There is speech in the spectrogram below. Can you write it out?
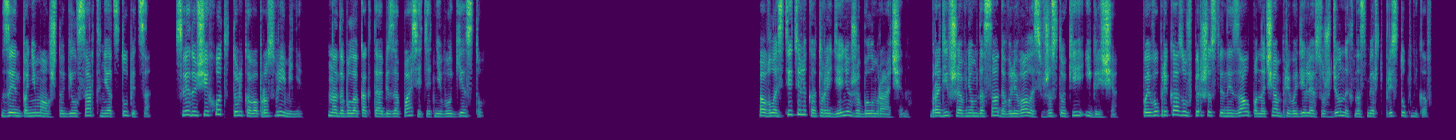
Зейн понимал, что Гилсарт не отступится. Следующий ход – только вопрос времени. Надо было как-то обезопасить от него Гесту. А властитель, который день уже был мрачен. Бродившая в нем досада выливалась в жестокие игрища. По его приказу в пиршественный зал по ночам приводили осужденных на смерть преступников,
